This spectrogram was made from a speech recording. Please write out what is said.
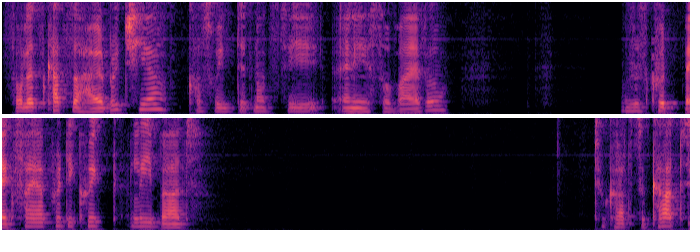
So let's cut the Breach here, because we did not see any survival. This could backfire pretty quickly, but two cards to cut.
